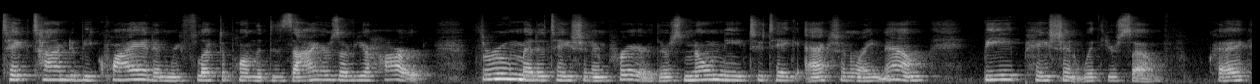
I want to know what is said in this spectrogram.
Take time to be quiet and reflect upon the desires of your heart through meditation and prayer. There's no need to take action right now be patient with yourself. Okay.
